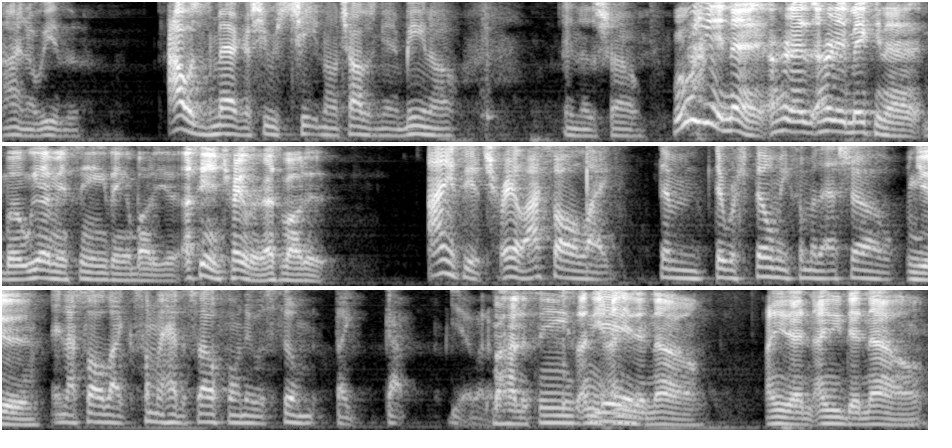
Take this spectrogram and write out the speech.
I didn't know either. I was just mad because she was cheating on Charles Gambino in the show. Where were we getting that? I heard I heard they making that, but we haven't seen anything about it yet. I seen a trailer. That's about it. I didn't see a trailer. I saw like them. They were filming some of that show, Yeah, and I saw like someone had a cell phone. It was filmed like got yeah whatever. behind the scenes. I need I need that now. I need that. I need that now.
